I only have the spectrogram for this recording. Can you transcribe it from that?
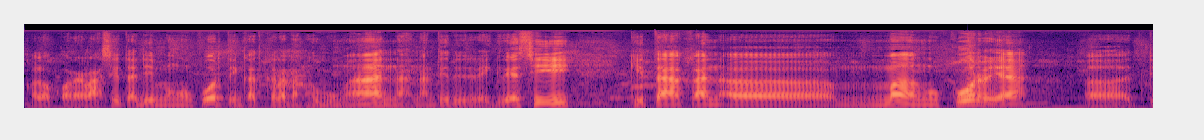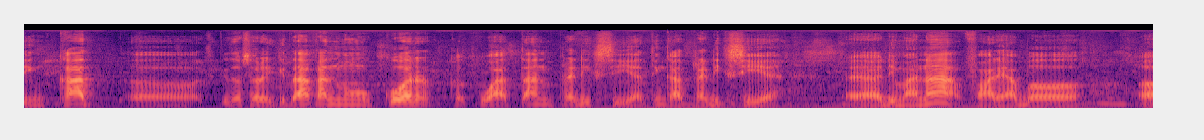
Kalau korelasi tadi mengukur tingkat keratan hubungan, nah nanti di regresi kita akan e, mengukur ya e, tingkat e, kita sorry kita akan mengukur kekuatan prediksi ya tingkat prediksi ya e, di mana variabel e,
